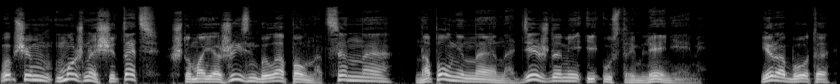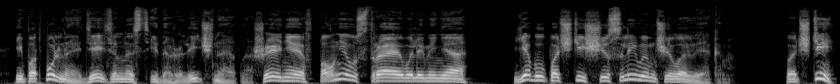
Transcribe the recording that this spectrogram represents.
В общем, можно считать, что моя жизнь была полноценная, наполненная надеждами и устремлениями. И работа, и подпольная деятельность, и даже личные отношения вполне устраивали меня. Я был почти счастливым человеком. Почти,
